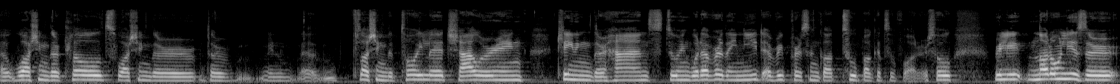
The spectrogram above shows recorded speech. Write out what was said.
uh, washing their clothes, washing their, their you know, uh, flushing the toilet, showering, cleaning their hands, doing whatever they need. Every person got two buckets of water. So, really, not only is there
